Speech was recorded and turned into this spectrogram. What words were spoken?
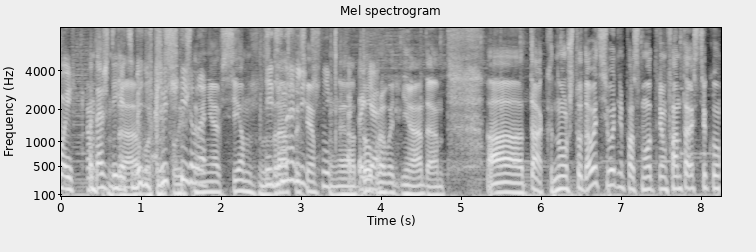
Ой, подожди, да, я тебя не вот не слышно включила. меня всем. Здравствуйте. Э, такой я. Доброго дня, да. А, так, ну что, давайте сегодня посмотрим фантастику,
